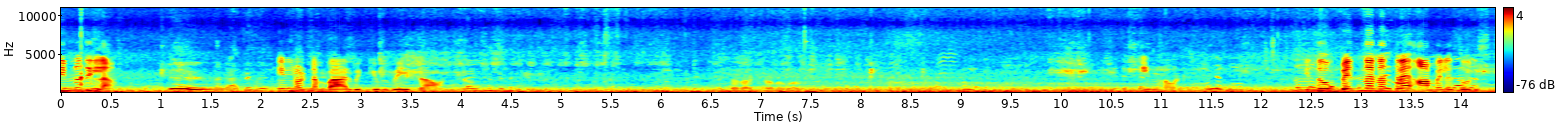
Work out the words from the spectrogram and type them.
ತಿನ್ನುದಿಲ್ಲ. ಇಲ್ಲಿ ನೋಡಿ ನಮ್ಮ ಬಾರ್ಬಿಕ್ಯೂ ಬೇಯ್ತಾ ಉಂಟು. ಇಲ್ಲಿ ನೋಡಿ. ಇದು ಬೆಂದ ನಂತರ ಆಮೇಲೆ ತೋರಿಸಿ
